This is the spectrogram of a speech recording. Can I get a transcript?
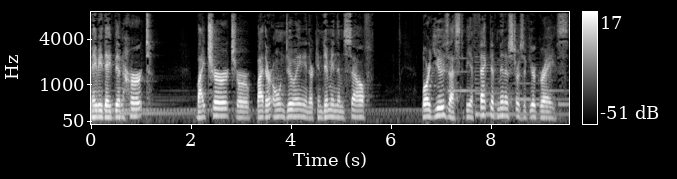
Maybe they've been hurt by church or by their own doing and they're condemning themselves. Lord, use us to be effective ministers of your grace,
